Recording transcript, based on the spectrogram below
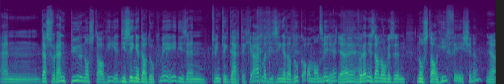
en dat is voor hen pure nostalgie. Hè. Die zingen dat ook mee. Hè. Die zijn 20, 30 jaar, maar die zingen dat ook allemaal mee. Tuurlijk, Hè. ja, ja, ja. Voor hen is dat nog eens een nostalgiefeestje. Hè. Ja.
